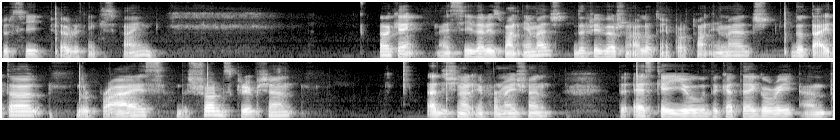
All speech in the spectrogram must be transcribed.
to see if everything is fine. Okay, I see there is one image. The free version allows to import one image. The title, the price, the short description, additional information, the SKU, the category, and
